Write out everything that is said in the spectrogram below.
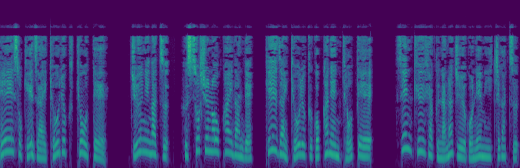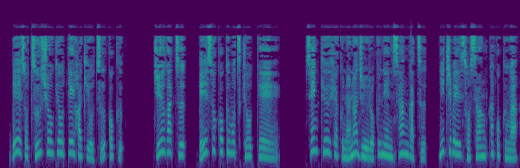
英ソ経済協力協定。12月、フッ素首脳会談で経済協力5カ年協定。1975年1月、米ソ通商協定破棄を通告。10月、米ソ穀物協定。1976年3月、日米ソ3カ国が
